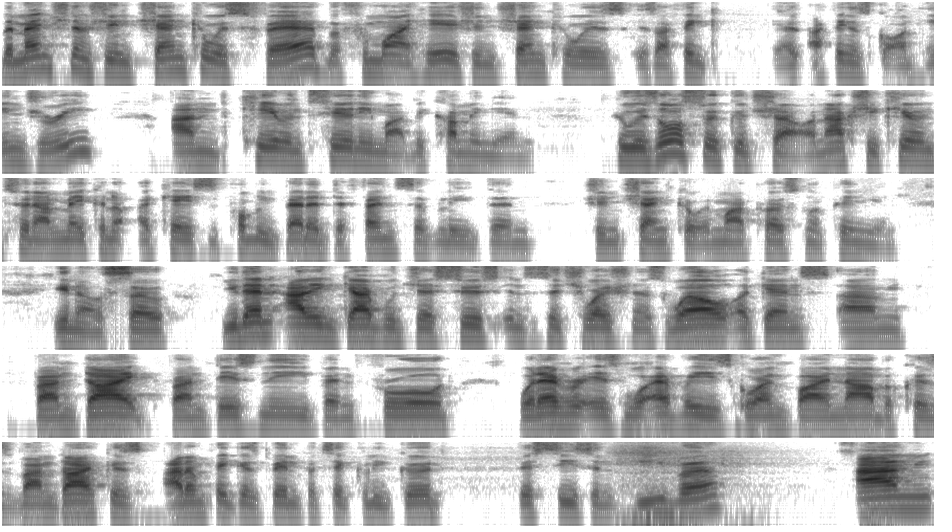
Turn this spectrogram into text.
the mention of Zinchenko is fair, but from what I hear, Zinchenko is is I think I think has got an injury, and Kieran Tierney might be coming in, who is also a good shout. And actually, Kieran Tierney, I'm making a case is probably better defensively than Zinchenko, in my personal opinion. You know, so you then adding Gabriel Jesus into the situation as well against um, Van Dyke, Van Disney, Ben Fraud, whatever it is, whatever he's going by now, because Van Dijk is, I don't think, has been particularly good this season either. And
